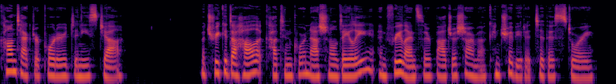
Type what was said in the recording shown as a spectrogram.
Contact reporter Denise Jia. Matrika Dahal at Kantipur National Daily and freelancer Bhadra Sharma contributed to this story.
